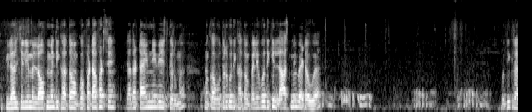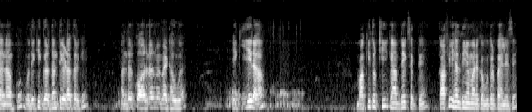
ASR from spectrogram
तो फ़िलहाल चलिए मैं लॉफ में दिखाता हूँ आपको फटाफट से। ज़्यादा टाइम नहीं वेस्ट करूँगा। मैं कबूतर को दिखाता हूँ। पहले वो देखिए लास्ट में बैठा हुआ है। वो दिख रहा है ना आपको? वो देखिए, गर्दन टेढ़ा करके अंदर कॉर्नर में बैठा हुआ है। एक ये रहा। बाकी तो ठीक है, आप देख सकते हैं। काफ़ी हेल्दी है हमारे कबूतर पहले से।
